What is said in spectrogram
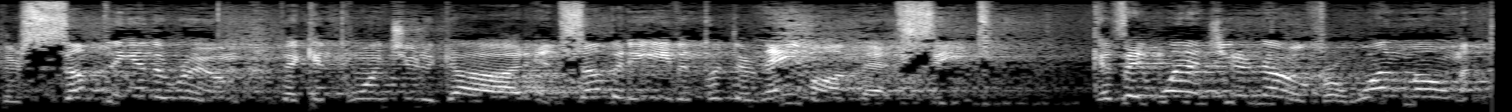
There's something in the room that can point you to God, and somebody even put their name on that seat because they wanted you to know for one moment,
